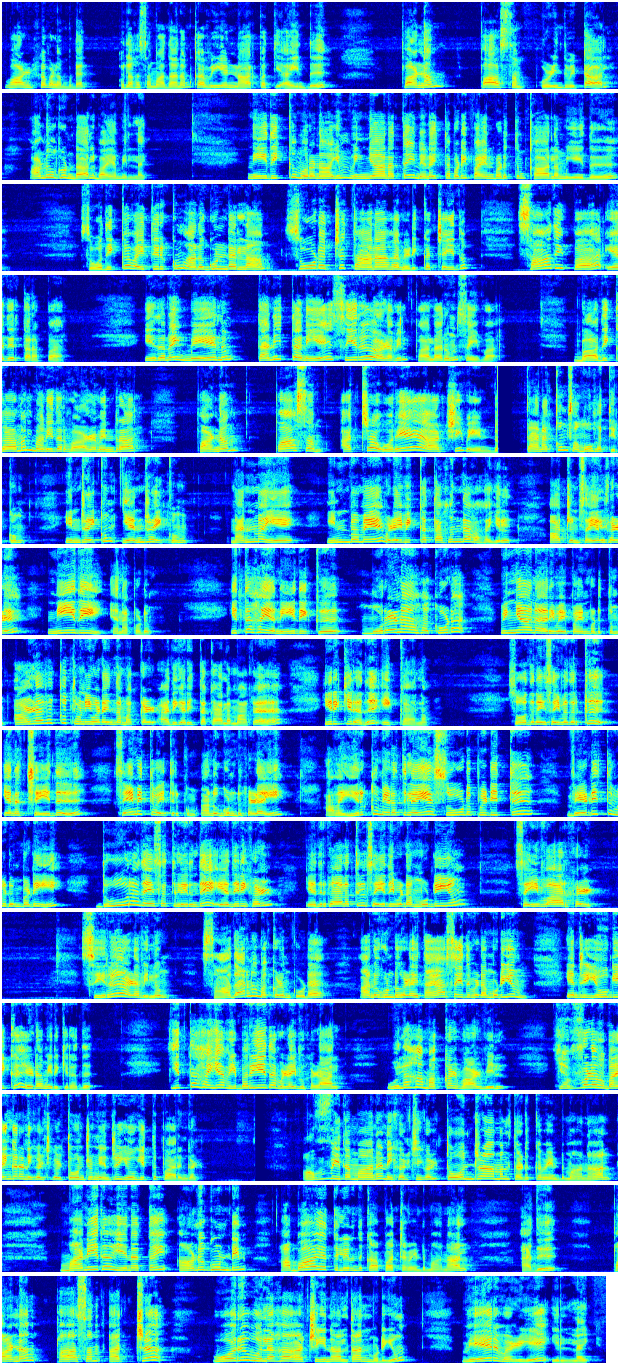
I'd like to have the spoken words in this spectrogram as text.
வாழ்க வளமுடன். உலக சமாதானம் கவியன் நாற்பத்தி ஐந்து பணம் பாசம் ஒழிந்துவிட்டால் அணுகுண்டால் பயம் இல்லை. நீதிக்கு முரணாயும் விஞ்ஞானத்தை நினைத்தபடி பயன்படுத்தும் காலம் ஏது? சோதிக்க வைத்திருக்கும் அணுகுண்டெல்லாம் சூடற்று தானாக வெடிக்கச் செய்தும் சாதிப்பார் எதிர்த்தரப்பார். இதனை மேலும் தனித்தனியே சிறு அளவில் பலரும் செய்வார். பாதிக்காமல் மனிதர் வாழவென்றால் பணம் பாசம் அற்ற ஒரே ஆட்சி வேண்டும். தனக்கும் சமூகத்திற்கும் இன்றைக்கும் என்றைக்கும் நன்மையே இன்பமே விளைவிக்க தகுந்த வகையில் ஆற்றும் செயல்களே நீதி எனப்படும். இத்தகைய நீதிக்கு முரணாக கூட விஞ்ஞான அறிவை பயன்படுத்தும் அளவுக்கு துணிவடைந்த மக்கள் அதிகரித்த காலமாக இருக்கிறது இக்காலம். சோதனை செய்வதற்கு எனச் செய்து சேமித்து வைத்திருக்கும் அணுகுண்டுகளை அவை இருக்கும் இடத்திலேயே சூடு பிடித்து வெடித்து விடும்படி தூர தேசத்திலிருந்தே எதிரிகள் எதிர்காலத்தில் செய்துவிட முடியும் செய்வார்கள். சிறு அளவிலும் சாதாரண மக்களும் கூட அணுகுண்டுகளை தயார் செய்துவிட முடியும் என்று யூகிக்க இடம் இருக்கிறது இத்தகைய விபரீத விளைவுகளால் உலக மக்கள் வாழ்வில் எவ்வளவு பயங்கர நிகழ்ச்சிகள் தோன்றும் என்று யூகித்து பாருங்கள். அவ்விதமான நிகழ்ச்சிகள் தோன்றாமல் தடுக்க வேண்டுமானால் மனித இனத்தை அணுகுண்டின் அபாயத்திலிருந்து காப்பாற்ற வேண்டுமானால் அது பணம் பாசம் அற்ற ஒரு உலக ஆட்சியினால்தான் முடியும். வேறு வழியே இல்லை.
